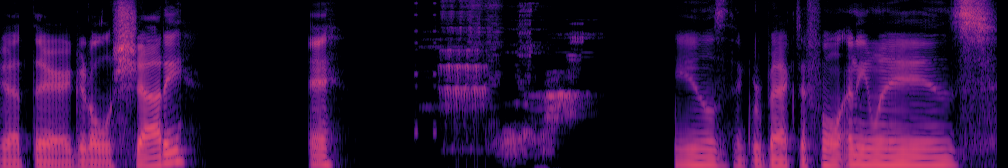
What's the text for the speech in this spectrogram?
Got there, good old shoddy. Eh. Heals, I think we're back to full anyways.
